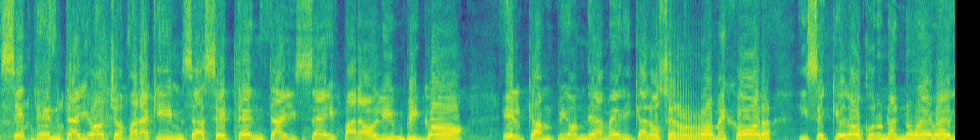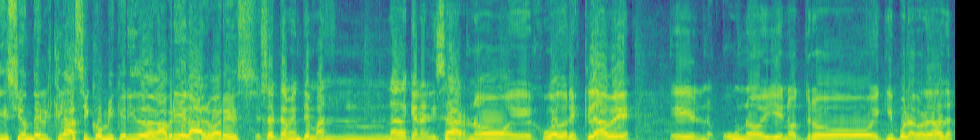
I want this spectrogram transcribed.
78 para Kimsa, 76 para Olímpico. El campeón de América lo cerró mejor y se quedó con una nueva edición del clásico, mi querido Gabriel Álvarez. Exactamente, nada que analizar, ¿no? Eh, jugadores clave en uno y en otro equipo, la verdad.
